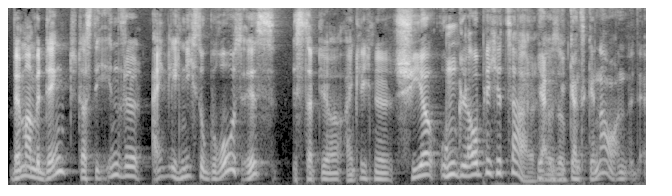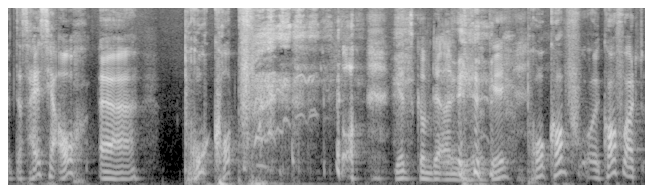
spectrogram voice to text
Wenn man bedenkt, dass die Insel eigentlich nicht so groß ist, ist das ja eigentlich eine schier unglaubliche Zahl. Ja, also, ganz genau. Und das heißt ja auch äh, pro Kopf. oh, jetzt kommt der Andi, okay? pro Kopf, Korfu hat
